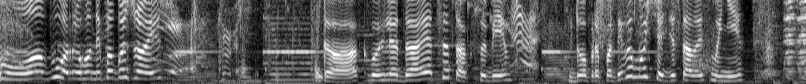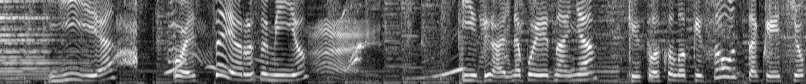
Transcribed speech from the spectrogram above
О, ворогу не побажаєш. Так, виглядає це так собі. Добре, подивимося, що дісталось мені. Є. Ось це я розумію. Ідеальне поєднання. Кисло-солодкий соус та кетчуп.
